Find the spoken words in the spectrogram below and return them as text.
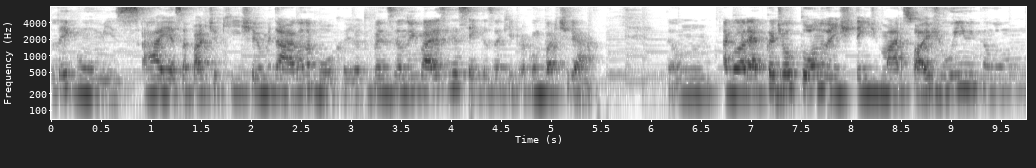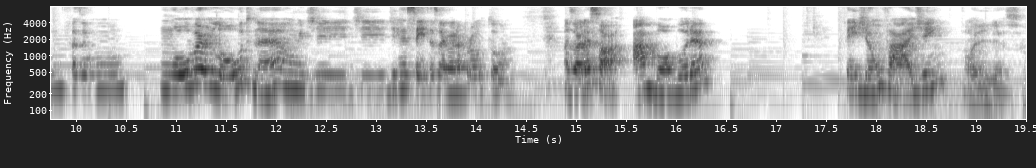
Legumes. Ai, essa parte aqui chega a me dar água na boca. Já tô pensando em várias receitas aqui para compartilhar. Então, agora é época de outono, a gente tem de março a junho, então vamos fazer um, um overload, né? um De, de, de receitas agora para outono. Mas olha só, abóbora, feijão vagem, Olha só.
